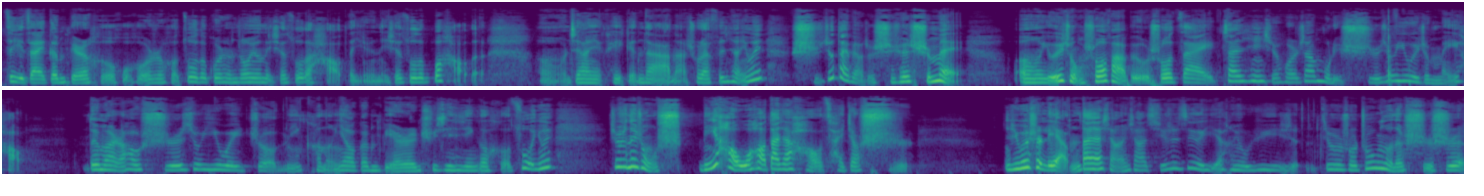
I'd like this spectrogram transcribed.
自己在跟别人合伙或者是合作的过程中，有哪些做的好的，也有哪些做的不好的，嗯，这样也可以跟大家拿出来分享，因为十就代表着十全十美。嗯，有一种说法，比如说在占星学或者占卜里，十就意味着美好，对吗？然后十就意味着你可能要跟别人去进行一个合作，因为就是那种十你好我好大家好才叫十，因为是两。大家想一下，其实这个也很有寓意，就是说中文的十是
